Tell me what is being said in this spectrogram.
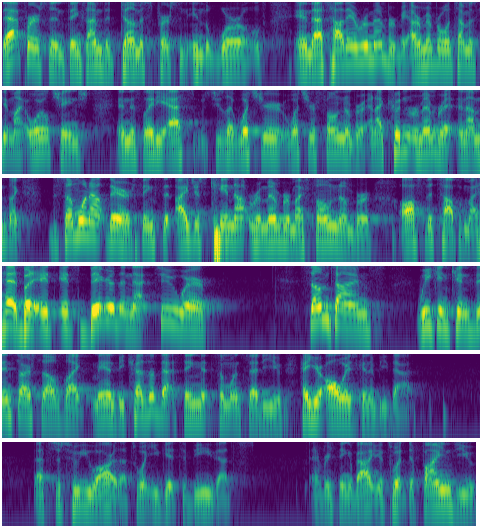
that person thinks I'm the dumbest person in the world. And that's how they remember me. I remember one time I was getting my oil changed, and this lady asked, she was like, What's your, what's your phone number? And I couldn't remember it. And I'm like, someone out there thinks that I just cannot remember my phone number off the top of my head. But it, it's bigger than that, too, where sometimes we can convince ourselves, like, man, because of that thing that someone said to you, hey, you're always going to be that. That's just who you are. That's what you get to be. That's everything about you. It's what defines you.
